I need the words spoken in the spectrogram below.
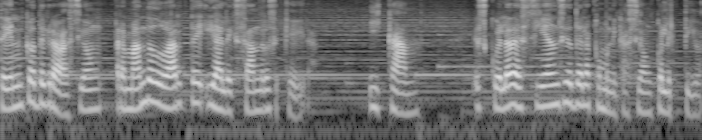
Técnicos de grabación Armando Duarte y Alexandro Sequeira. ICAM. Escuela de Ciencias de la Comunicación Colectiva.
